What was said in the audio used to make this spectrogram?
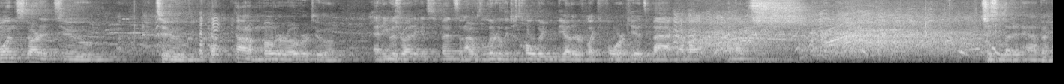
And one started to to kind of motor over to him, and he was right against the fence, and I was literally just holding the other like four kids back. And I'm like, I'm like, Shh. just let it happen.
